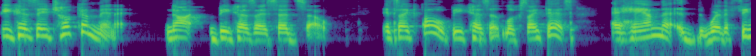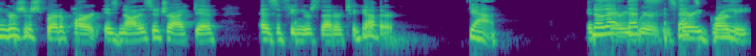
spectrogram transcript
because they took a minute, not because I said so. It's like, oh, because it looks like this. A hand that where the fingers are spread apart is not as attractive as the fingers that are together. yeah. It's No, that- very that's- weird. It's that's very Barbie.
